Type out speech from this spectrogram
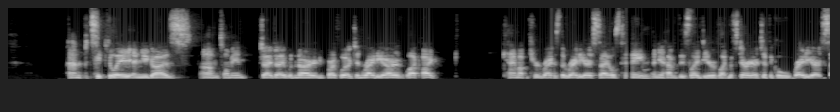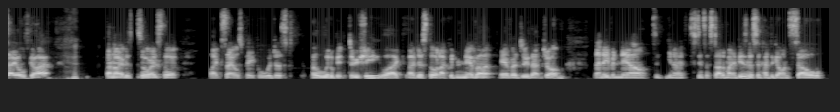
and particularly, and you guys, um, Tommy and JJ would know, you both worked in radio. Like I came up through as the radio sales team, and you have this idea of like the stereotypical radio sales guy. and I just always thought like salespeople were just a little bit douchey. Like I just thought I could never ever do that job. And even now, you know, since I started my own business and had to go and sell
